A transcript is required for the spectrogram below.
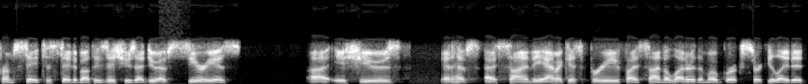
from state to state about these issues. I do have serious uh, issues and have I signed the amicus brief. I signed a letter that Mo Brooks circulated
